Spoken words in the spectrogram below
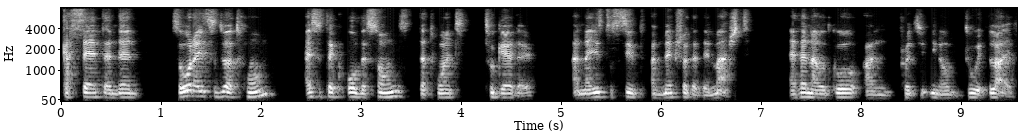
cassette and then. So what I used to do at home, I used to take all the songs that went together and I used to sit and make sure that they matched. And then I would go and you know do it live.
